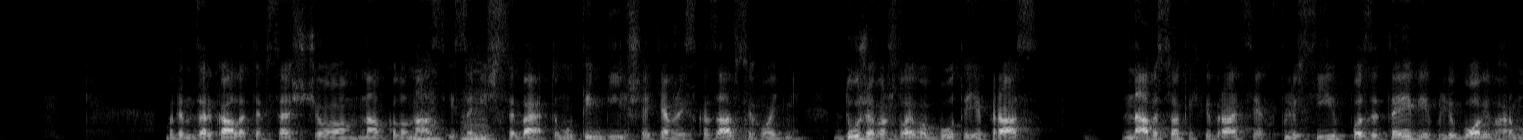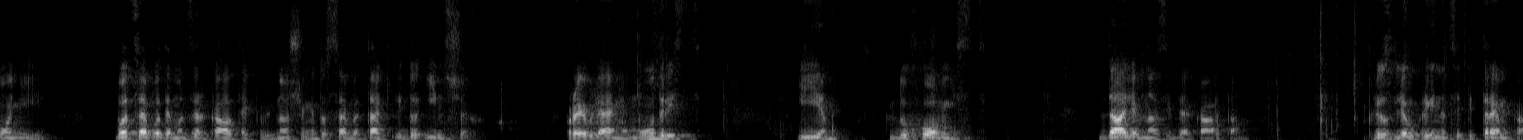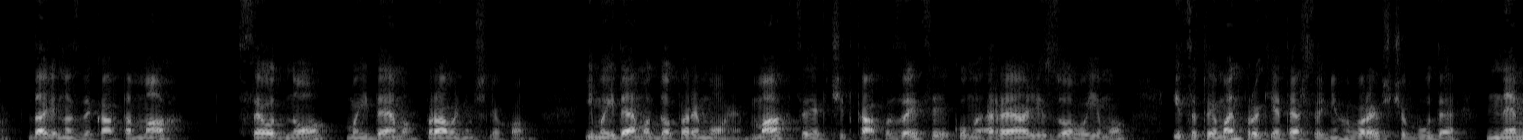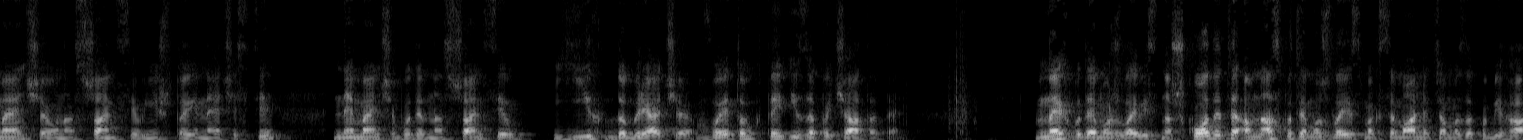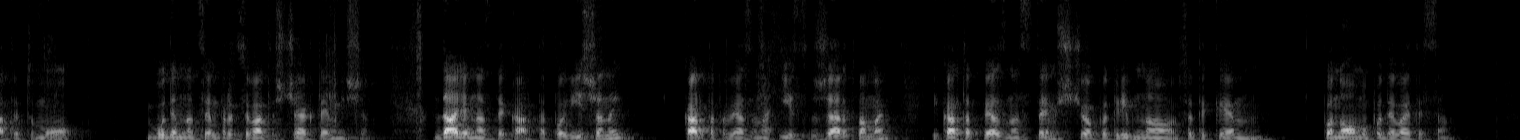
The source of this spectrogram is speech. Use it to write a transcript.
будемо дзеркалити все, що навколо нас, і самі ж себе. Тому тим більше, як я вже й сказав сьогодні, дуже важливо бути якраз на високих вібраціях, в плюсі, в позитиві, в любові, в гармонії. Бо це будемо дзеркалити як по відношенню до себе, так і до інших. Проявляємо мудрість і духовність. Далі в нас йде карта. Плюс для України це підтримка. Далі в нас йде карта Мах. Все одно ми йдемо правильним шляхом. І ми йдемо до перемоги. Мах це як чітка позиція, яку ми реалізовуємо. І це той момент, про який я теж сьогодні говорив, що буде не менше у нас шансів, ніж в тої нечисті. не менше буде в нас шансів їх добряче витовкти і запечатати. В них буде можливість нашкодити, а в нас буде можливість максимально цьому запобігати. Тому будемо над цим працювати ще активніше. Далі в нас де карта повішений. Карта пов'язана із жертвами, і карта пов'язана з тим, що потрібно все-таки по-новому подивитися.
